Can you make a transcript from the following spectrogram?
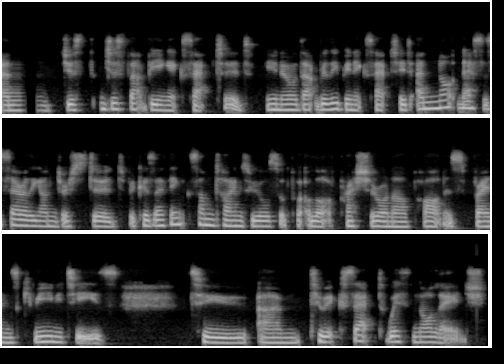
and just just that being accepted you know that really being accepted and not necessarily understood because i think sometimes we also put a lot of pressure on our partners friends communities to um, to accept with knowledge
